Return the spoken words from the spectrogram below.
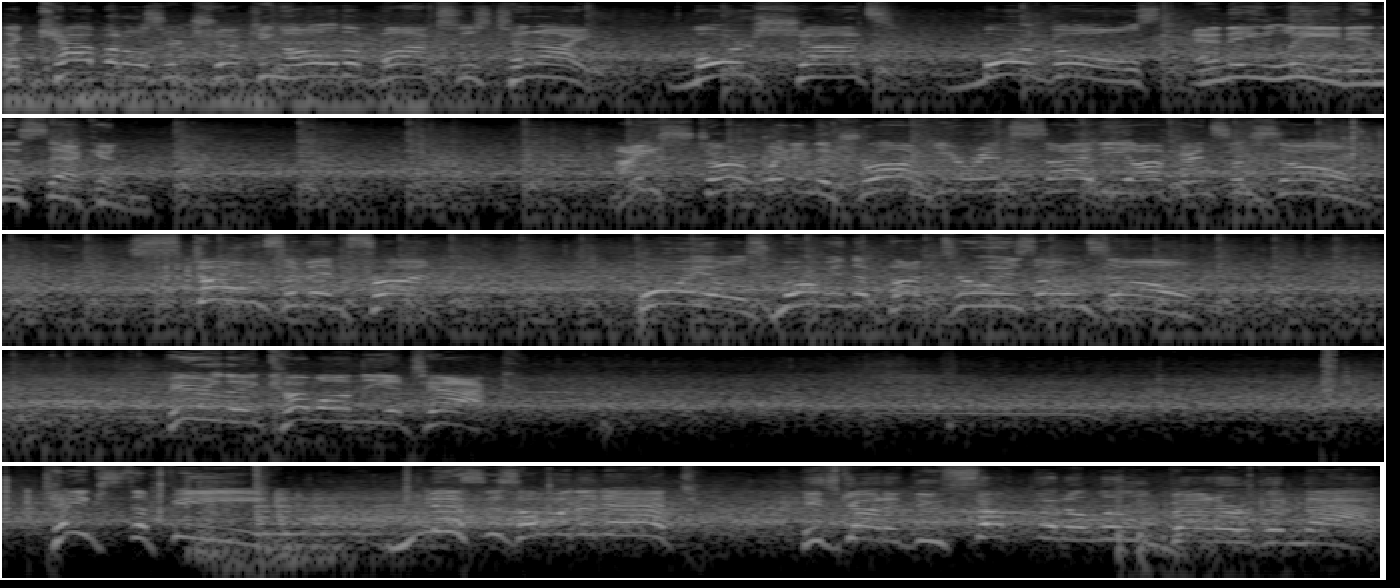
The Capitals are checking all the boxes tonight. More shots, more goals, and they lead in the second. Nice start winning the draw here inside the offensive zone. Stones him in front. Boyles moving the puck through his own zone. Here they come on the attack. Takes the feed. Misses over the net. He's got to do something a little better than that.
